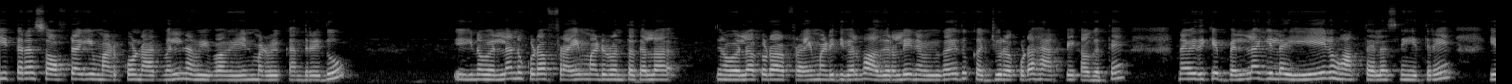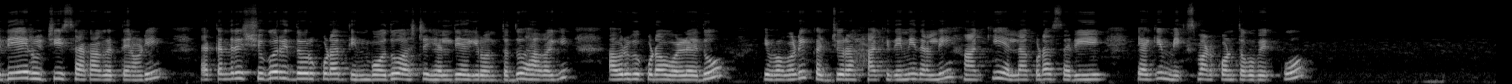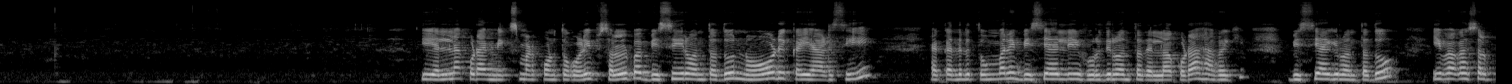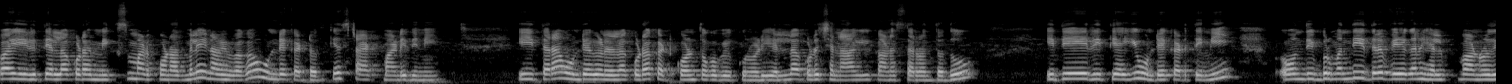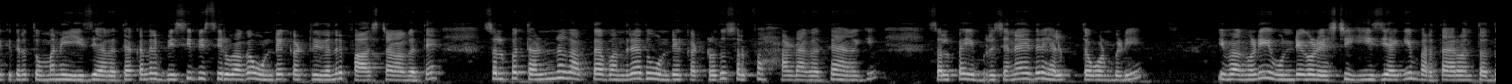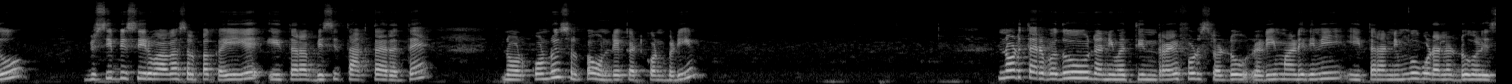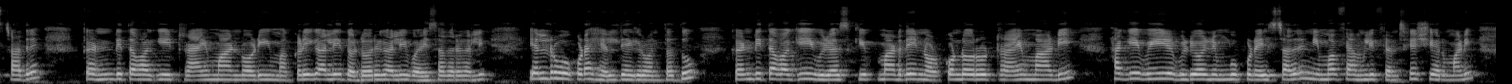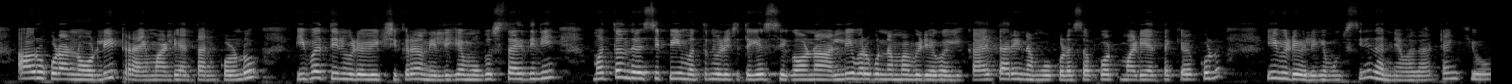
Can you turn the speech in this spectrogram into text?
ಈ ಥರ ಸಾಫ್ಟಾಗಿ ಮಾಡ್ಕೊಂಡಾದ್ಮೇಲೆ ನಾವು ಇವಾಗ ಏನು ಮಾಡಬೇಕಂದ್ರೆ ಇದು, ಈಗ ನಾವೆಲ್ಲನೂ ಕೂಡ ಫ್ರೈ ಮಾಡಿರುವಂಥದ್ದೆಲ್ಲ ನಾವೆಲ್ಲ ಕೂಡ ಫ್ರೈ ಮಾಡಿದ್ದೀವಲ್ವ? ಅದರಲ್ಲಿ ನಾವು ಇವಾಗ ಇದು ಖರ್ಜೂರ ಕೂಡ ಹಾಕಬೇಕಾಗುತ್ತೆ. ನಾವು ಇದಕ್ಕೆ ಬೆಲ್ಲ, ಗಿಲ್ಲ ಏನೂ ಹಾಕ್ತಾಯಿಲ್ಲ ಸ್ನೇಹಿತರೆ. ಇದೇ ರುಚಿ ಸಾಕಾಗುತ್ತೆ ನೋಡಿ. ಯಾಕಂದರೆ ಶುಗರ್ ಇದ್ದವರು ಕೂಡ ತಿನ್ಬೋದು, ಅಷ್ಟು ಹೆಲ್ದಿಯಾಗಿರುವಂಥದ್ದು ಹಾಗಾಗಿ ಅವರಿಗೂ ಕೂಡ ಒಳ್ಳೆಯದು ಇವಾಗ ನೋಡಿ ಖರ್ಜೂರ ಹಾಕಿದ್ದೀನಿ. ಇದರಲ್ಲಿ ಹಾಕಿ ಎಲ್ಲ ಕೂಡ ಸರಿಯಾಗಿ ಮಿಕ್ಸ್ ಮಾಡ್ಕೊಂಡು ತಗೋಬೇಕು. ಈ ಎಲ್ಲ ಕೂಡ ಮಿಕ್ಸ್ ಮಾಡ್ಕೊಂಡು ತೊಗೊಳ್ಳಿ. ಸ್ವಲ್ಪ ಬಿಸಿ ಇರುವಂಥದ್ದು ನೋಡಿ ಕೈ ಆಡಿಸಿ. ಯಾಕಂದರೆ ತುಂಬಾ ಬಿಸಿಯಲ್ಲಿ ಹುರಿದಿರುವಂಥದ್ದೆಲ್ಲ ಕೂಡ ಹಾಗಾಗಿ ಬಿಸಿಯಾಗಿರುವಂಥದ್ದು ಇವಾಗ ಸ್ವಲ್ಪ ಈ ರೀತಿ ಎಲ್ಲ ಕೂಡ ಮಿಕ್ಸ್ ಮಾಡ್ಕೊಂಡಾದ್ಮೇಲೆ ನಾವು ಇವಾಗ ಉಂಡೆ ಕಟ್ಟೋದಕ್ಕೆ ಸ್ಟಾರ್ಟ್ ಮಾಡಿದ್ದೀನಿ ಈ ಥರ ಉಂಡೆಗಳೆಲ್ಲ ಕೂಡ ಕಟ್ಕೊಂಡು ತೊಗೋಬೇಕು ನೋಡಿ. ಎಲ್ಲ ಕೂಡ ಚೆನ್ನಾಗಿ ಕಾಣಿಸ್ತಾ ಇರುವಂಥದ್ದು ಇದೇ ರೀತಿಯಾಗಿ ಉಂಡೆ ಕಟ್ತೀನಿ. ಒಂದಿಬ್ಬರು ಮಂದಿ ಇದ್ದರೆ ಬೇಗನೆ ಹೆಲ್ಪ್ ಮಾಡೋದಕ್ಕಿದ್ರೆ ತುಂಬಾ ಈಸಿ ಆಗುತ್ತೆ. ಯಾಕಂದರೆ ಬಿಸಿ ಬಿಸಿ ಇರುವಾಗ ಉಂಡೆ ಕಟ್ಟಿದ್ವಿ ಅಂದರೆ ಫಾಸ್ಟಾಗಿ ಆಗುತ್ತೆ. ಸ್ವಲ್ಪ ತಣ್ಣಗಾಗ್ತಾ ಬಂದರೆ ಅದು ಉಂಡೆ ಕಟ್ಟೋದು ಸ್ವಲ್ಪ ಹಾರ್ಡ್ ಆಗುತ್ತೆ. ಹಾಗಾಗಿ ಸ್ವಲ್ಪ ಇಬ್ಬರು ಜನ ಇದ್ದರೆ ಹೆಲ್ಪ್ ತೊಗೊಂಡ್ಬಿಡಿ. ಇವಾಗ ನೋಡಿ ಉಂಡೆಗಳು ಎಷ್ಟು ಈಸಿಯಾಗಿ ಬರ್ತಾ ಇರೋವಂಥದ್ದು. ಬಿಸಿ ಬಿಸಿ ಇರುವಾಗ ಸ್ವಲ್ಪ ಕೈಗೆ ಈ ಥರ ಬಿಸಿ ತಾಗ್ತಾ ಇರುತ್ತೆ. ನೋಡಿಕೊಂಡು ಸ್ವಲ್ಪ ಉಂಡೆ ಕಟ್ಕೊಂಡ್ಬಿಡಿ. ನೋಡ್ತಾ ಇರ್ಬೋದು. ನಾನು ಇವತ್ತಿನ ಡ್ರೈ ಫ್ರೂಟ್ಸ್ ಲಡ್ಡು ರೆಡಿ ಮಾಡಿದ್ದೀನಿ ಈ ಥರ ನಿಮಗೂ ಕೂಡ ಲಡ್ಡುಗಳು ಇಷ್ಟ ಆದರೆ ಖಂಡಿತವಾಗಿ ಟ್ರೈ ಮಾಡಿ ನೋಡಿ. ಮಕ್ಕಳಿಗಾಗಲಿ ದೊಡ್ಡವರಿಗಾಗಲಿ ವಯಸ್ಸಾದವ್ರಿಗಾಗಲಿ ಎಲ್ರಿಗೂ ಕೂಡ ಹೆಲ್ದಿಯಾಗಿರುವಂಥದ್ದು ಖಂಡಿತವಾಗಿ ವಿಡಿಯೋ ಸ್ಕಿಪ್ ಮಾಡದೆ. ನೋಡ್ಕೊಂಡವರು ಟ್ರೈ ಮಾಡಿ. ಹಾಗೆ ವಿ ವಿಡಿಯೋ ನಿಮಗೂ ಕೂಡ ಇಷ್ಟ ಆದರೆ ನಿಮ್ಮ ಫ್ಯಾಮಿಲಿ ಫ್ರೆಂಡ್ಸ್ಗೆ ಶೇರ್ ಮಾಡಿ. ಅವರು ಕೂಡ ನೋಡಲಿ ಟ್ರೈ ಮಾಡಲಿ ಅಂತ ಅಂದ್ಕೊಂಡು ಇವತ್ತಿನ ವಿಡಿಯೋ ವೀಕ್ಷಕರೇ ನಾನು ಇಲ್ಲಿಗೆ ಮುಗಿಸ್ತಾ ಇದ್ದೀನಿ. ಮತ್ತೊಂದು ರೆಸಿಪಿ ಮತ್ತೊಂದು ವಿಡಿಯೋ ಜೊತೆಗೆ ಸಿಗೋಣ. ಅಲ್ಲಿವರೆಗೂ ನಮ್ಮ ವಿಡಿಯೋಗಾಗಿ ಕಾಯ್ತಾರಿ, ನಮಗೂ ಕೂಡ ಸಪೋರ್ಟ್ ಮಾಡಿ ಅಂತ ಕೇಳಿಕೊಂಡು ಈ ವಿಡಿಯೋ ಇಲ್ಲಿಗೆ ಮುಗಿಸ್ತೀನಿ. ಧನ್ಯವಾದ. Thank you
